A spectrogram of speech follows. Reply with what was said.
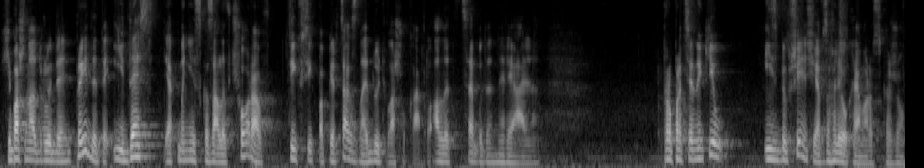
Хіба що на другий день прийдете і десь, як мені сказали вчора, в тих всіх папірцях знайдуть вашу карту, але це буде нереально. Про працівників ізби Пшинич я взагалі окремо розкажу.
